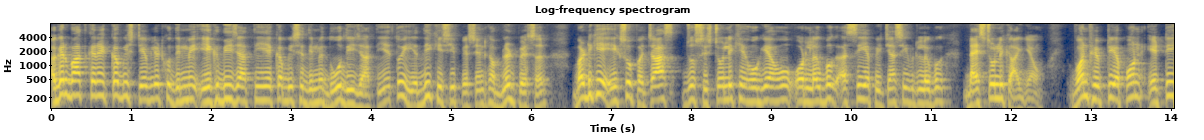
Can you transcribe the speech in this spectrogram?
अगर बात करें कब इस टेबलेट को दिन में एक दी जाती है, कब इसे दिन में दो दी जाती है तो यदि किसी पेशेंट का ब्लड प्रेशर बढ़ के 150 जो सिस्टोलिक है गया हो और लगभग 80 या पिचासी लगभग डायस्टोलिक आ गया हो 150 फिफ्टी अपॉन 80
